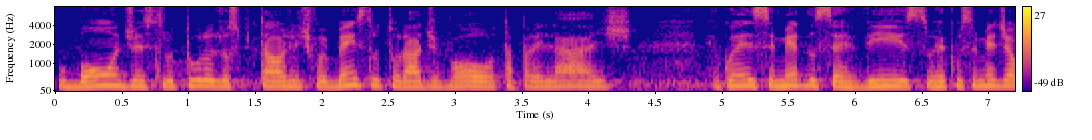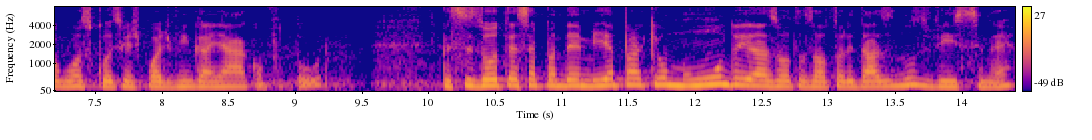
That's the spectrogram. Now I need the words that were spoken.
O bom de uma estrutura de hospital, a gente foi bem estruturado de volta, aparelhagem, reconhecimento do serviço, reconhecimento de algumas coisas que a gente pode vir ganhar com o futuro. Precisou ter essa pandemia para que o mundo e as outras autoridades nos vissem, né?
